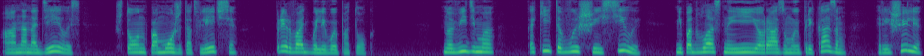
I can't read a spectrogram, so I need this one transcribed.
а она надеялась, что он поможет отвлечься, прервать болевой поток. Но, видимо, какие-то высшие силы неподвластные ее разуму и приказам, решили,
